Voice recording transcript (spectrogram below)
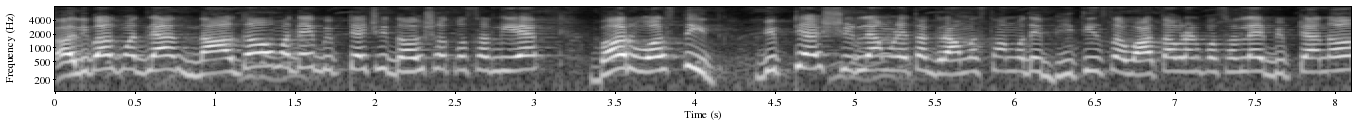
अलिबागमधल्या नागावमध्ये बिबट्याची दहशत पसरली आहे. भर वस्तीत बिबट्या शिरल्यामुळे आता ग्रामस्थांमध्ये भीतीचं वातावरण पसरलंय. बिबट्यानं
